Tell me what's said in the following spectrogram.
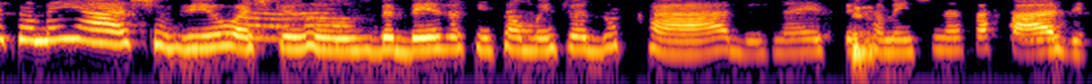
Eu também acho, viu? Acho que os bebês, assim, são muito educados, né? Especialmente nessa fase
